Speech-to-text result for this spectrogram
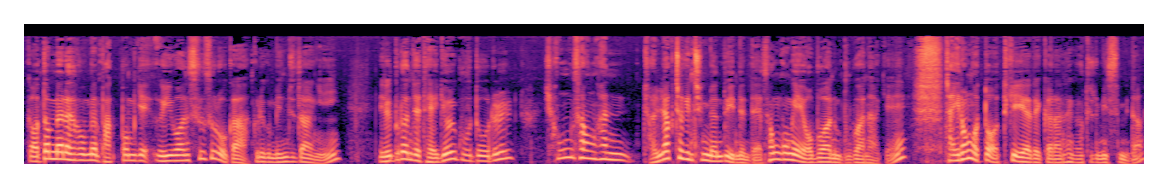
그러니까 어떤 면에서 보면 박범계 의원 스스로가 그리고 민주당이 일부러 이제 대결 구도를 형성한 전략적인 측면도 있는데 성공의 여부와는 무관하게 자 이런 것도 어떻게 해야 될까라는 생각도 좀 있습니다.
